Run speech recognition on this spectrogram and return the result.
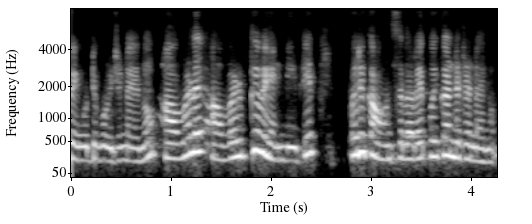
പെൺകുട്ടി പോയിട്ടുണ്ടായിരുന്നു. അവൾ അവൾക്ക് വേണ്ടിയിട്ട് ഒരു കൗൺസിലറെ പോയി കണ്ടിട്ടുണ്ടായിരുന്നു.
